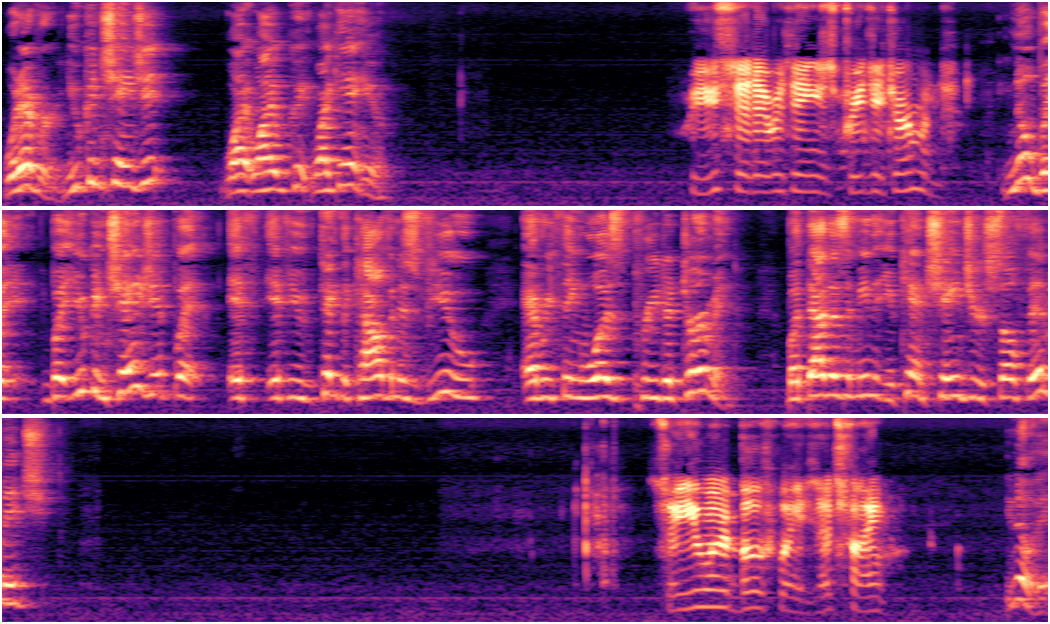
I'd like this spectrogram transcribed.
whatever. You can change it. Why why why can't you? You said everything is predetermined. No, but but you can change it. But if if you take the Calvinist view, everything was predetermined. But that doesn't mean that you can't change your self image. So you want it both ways. That's fine. you know, eh,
